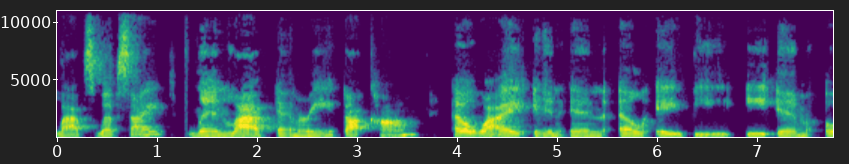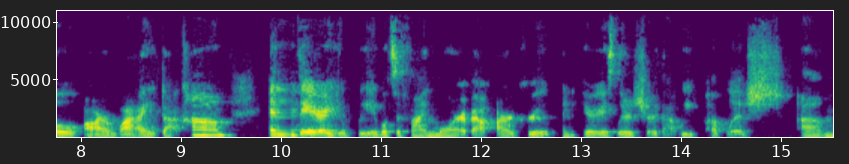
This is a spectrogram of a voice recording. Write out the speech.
lab's website, lynnlabemory.com. L Y N N L A B E M O R Y dot com. And there you'll be able to find more about our group and various literature that we publish um,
